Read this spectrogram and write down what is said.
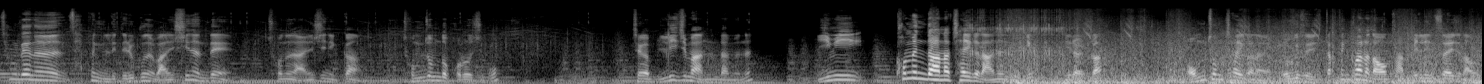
상대는 4팩 밀릴 때 1군을 많이 쉬는데 저는 안 쉬니까 점점 더 벌어지고 제가 밀리지만 않는다면은 이미 커맨드 하나 차이가 나는 느낌이랄까? 엄청 차이가 나요. 여기서 이제 딱 탱크 하나 나오면서 안 밀리는 사이즈 나오죠.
